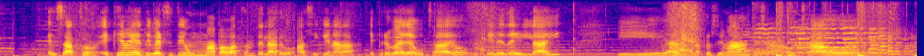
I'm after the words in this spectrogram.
exacto, es que Diversity es un mapa bastante largo, así que nada, espero que os haya gustado, que le deis like y hasta la próxima. Chao, chao.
